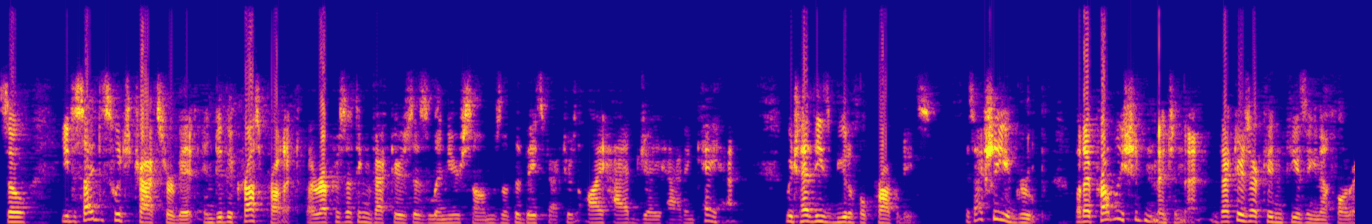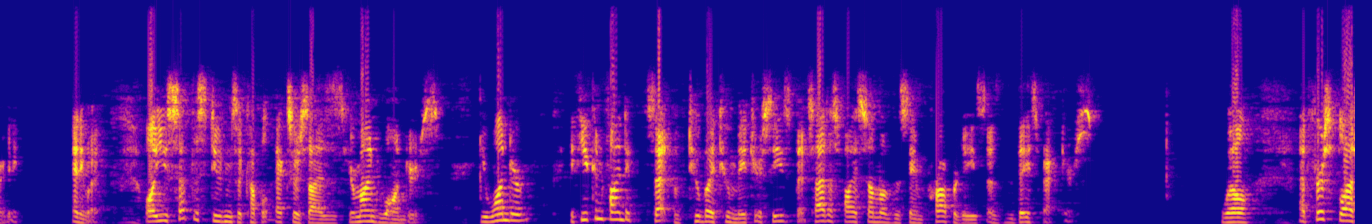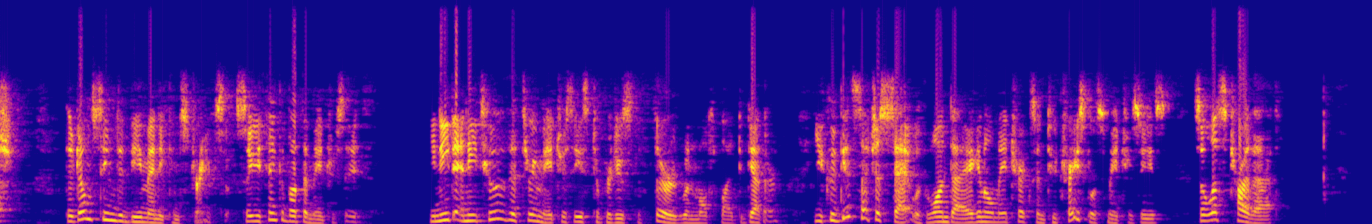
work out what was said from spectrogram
So you decide to switch tracks for a bit and do the cross product by representing vectors as linear sums of the base vectors i hat, j hat, and k hat, which have these beautiful properties. It's actually a group, but I probably shouldn't mention that. Vectors are confusing enough already. Anyway, while you set the students a couple exercises, your mind wanders. You wonder if you can find a set of 2 by 2 matrices that satisfy some of the same properties as the base vectors. Well, at first blush, there don't seem to be many constraints, so you think about the matrices. You need any two of the three matrices to produce the third when multiplied together. You could get such a set with one diagonal matrix and two traceless matrices, so let's try that.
